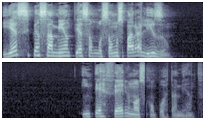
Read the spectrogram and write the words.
E esse pensamento e essa emoção nos paralisam, interferem no nosso comportamento.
